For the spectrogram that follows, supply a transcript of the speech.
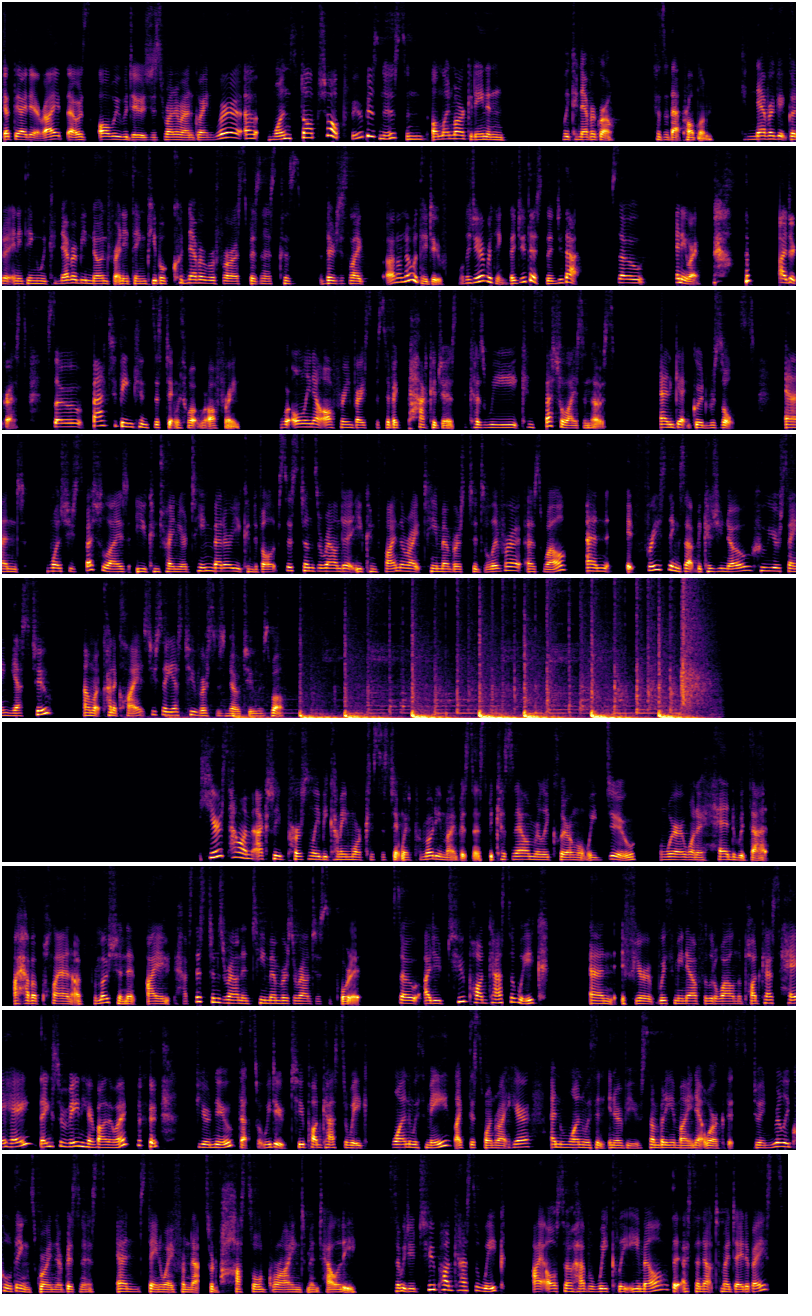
Get the idea, right? That was all we would do is just run around going, we're a one stop shop for your business and online marketing. And we could never grow because of that problem. Could never get good at anything. We could never be known for anything. People could never refer us business because they're just like, I don't know what they do. Well, they do everything. They do this, they do that. So, anyway, I digress. So, back to being consistent with what we're offering we're only now offering very specific packages because we can specialize in those and get good results. And once you specialize, you can train your team better, you can develop systems around it, you can find the right team members to deliver it as well. And it frees things up because you know who you're saying yes to and what kind of clients you say yes to versus no to as well. here's how I'm actually personally becoming more consistent with promoting my business because now I'm really clear on what we do and where I want to head with that. I have a plan of promotion that I have systems around and team members around to support it. So I do two podcasts a week. And if you're with me now for a little while on the podcast, hey, hey, thanks for being here, by the way. if you're new, that's what we do two podcasts a week one with me, like this one right here, and one with an interview, somebody in my network that's doing really cool things, growing their business and staying away from that sort of hustle grind mentality. So we do two podcasts a week. I also have a weekly email that I send out to my database,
